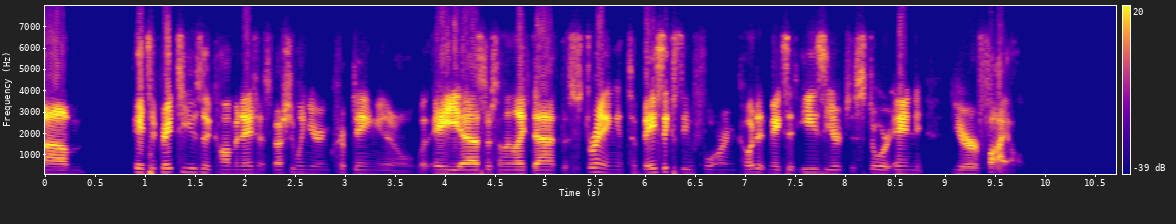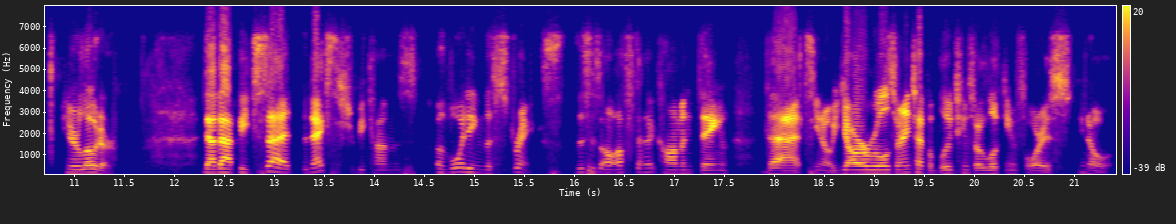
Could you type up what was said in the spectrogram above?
Um, it's a great to use a combination, especially when you're encrypting, you know, with AES or something like that. The string to base64 encode it makes it easier to store in your file, your loader. Now that being said, the next issue becomes avoiding the strings. This is often a common thing that, you know, YARA rules or any type of blue teams are looking for is, you know,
